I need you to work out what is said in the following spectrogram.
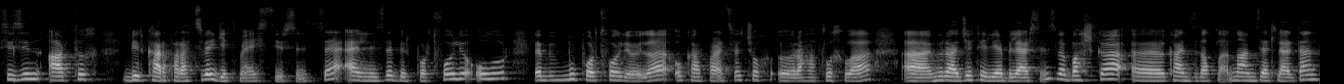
sizin artıq bir korporativə getmək istəyirsinizsə, əlinizdə bir portfolio olur və bu portfolio ilə o korporativə çox e, rahatlıqla e, müraciət eləyə bilərsiniz və başqa e, kandidatlar, namizədlərdən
